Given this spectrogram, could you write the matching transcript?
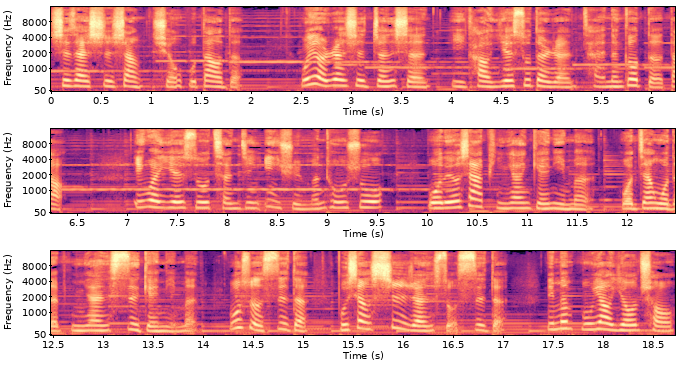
是在世上求不到的。唯有认识真神、依靠耶稣的人，才能够得到。因为耶稣曾经应许门徒说：“我留下平安给你们，我将我的平安赐给你们。我所赐的，不像世人所赐的。你们不要忧愁。”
